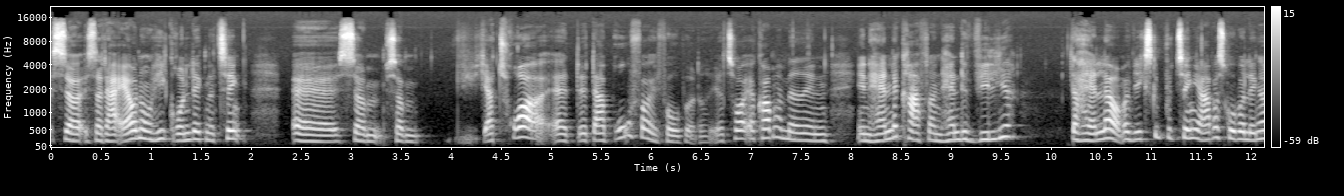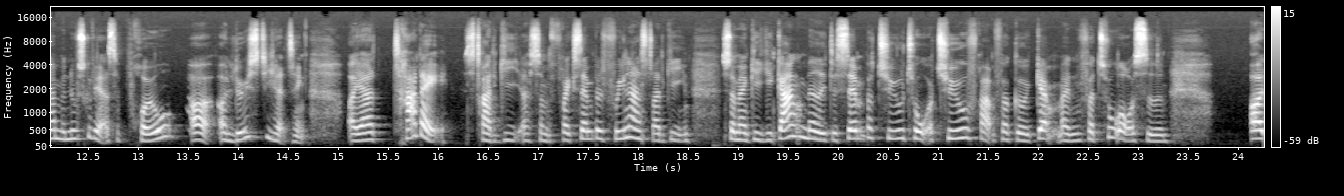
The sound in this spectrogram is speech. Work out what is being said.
så, så der er jo nogle helt grundlæggende ting, øh, som, som jeg tror, at øh, der er brug for i forbundet. Jeg tror, jeg kommer med en, en handlekraft og en handlevilje, der handler om, at vi ikke skal putte ting i arbejdsgrupper længere, men nu skal vi altså prøve at, at løse de her ting. Og jeg er træt af strategier, som for eksempel freelance-strategien, som man gik i gang med i december 2022, frem for at gå igennem den for to år siden. Og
